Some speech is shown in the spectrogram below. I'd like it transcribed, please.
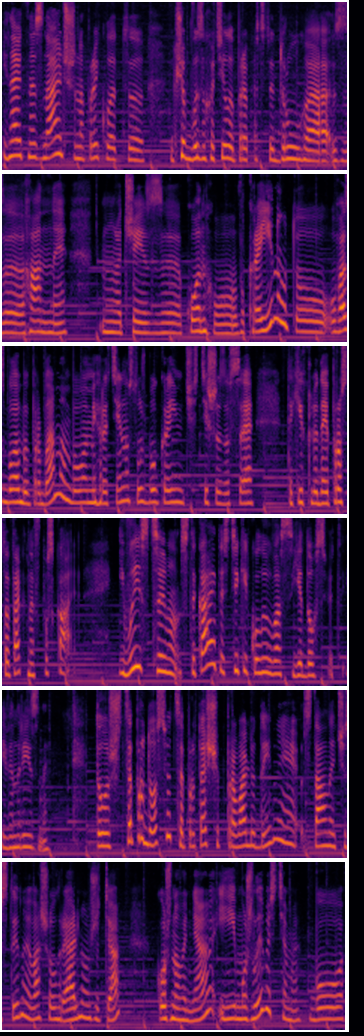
і навіть не знають, що, наприклад, е, якщо б ви захотіли привезти друга з Ганни чи з Конго в Україну, то у вас була би проблема, бо міграційна служба України частіше за все таких людей просто так не впускає. І ви з цим стикаєтесь тільки коли у вас є досвід, і він різний. Тож це про досвід, це про те, щоб права людини стали частиною вашого реального життя кожного дня і можливостями. Бо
